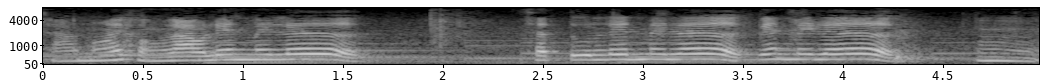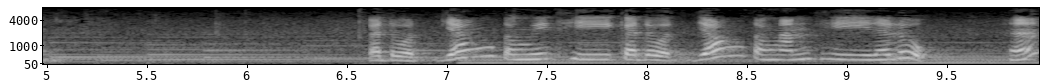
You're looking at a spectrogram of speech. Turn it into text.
สาวน้อยของเราเล่นไม่เลิก ชัตูนเล่นไม่เลิก เล่นไม่เลิก อืม กระโดดย่องตรงนี้ที กระโดดย่องตรงนั้นทีนะลูก ฮะ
